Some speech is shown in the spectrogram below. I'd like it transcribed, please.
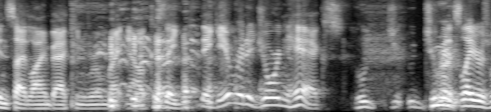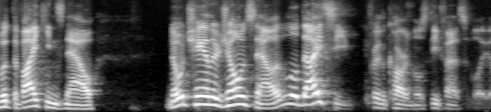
inside linebacking room right now? Because they they get rid of Jordan Hicks, who two minutes later is with the Vikings now. No Chandler Jones now. A little dicey for the Cardinals defensively.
